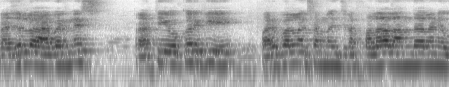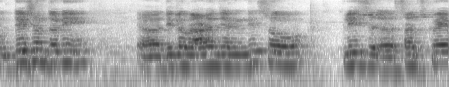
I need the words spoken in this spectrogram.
ప్రజల్లో అవేర్నెస్ ప్రతి ఒక్కరికి పరిపాలనకు సంబంధించిన ఫలాలు అందాలనే ఉద్దేశంతో దీంట్లో రావడం జరిగింది. సో ప్లీజ్ సబ్స్క్రైబ్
